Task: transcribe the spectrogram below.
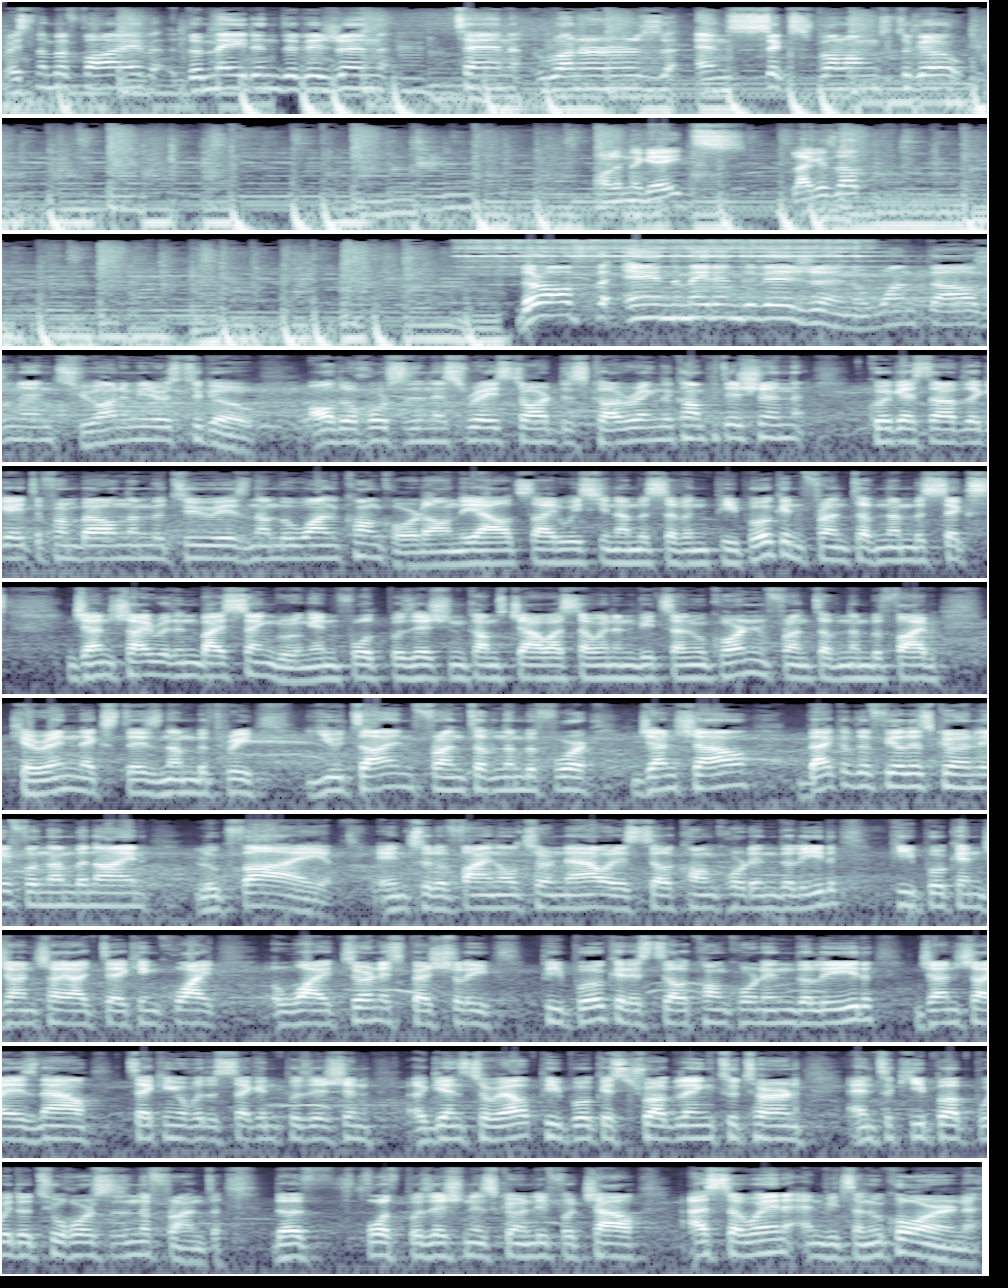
Race number five, the maiden division, 10 runners and 6 furlongs to go. All in the gates, flag is up. They're off in the maiden division, 1,200 meters to go. All the horses in this race start discovering the competition. Quickest out of the gate from barrel number two is number one Concorde. On the outside, we see number seven Peephook in front of number six Janshai, ridden by Sengrung. In fourth position comes Jawa Sawin and Vitsanukorn in front of number five Kirin. Next is number three Utah in front of number four Janshao. Back of the field is currently for number nine Luke Fai. Into the final turn now, it is still Concorde in the lead. Peephook and Janshai are taking quite a wide turn, especially Peephook Peephook. It is still Concorde in the lead. Janshai is now taking over the second position against Terrell. Peephook is struggling to turn and to keep up with the two horses in the front. The fourth position is currently for Chow Asawin and Vitsanukorn.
